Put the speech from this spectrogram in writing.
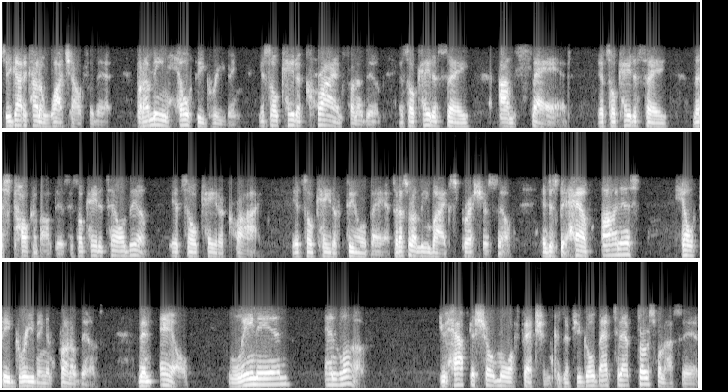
So you got to kind of watch out for that. But I mean healthy grieving. It's okay to cry in front of them. It's okay to say, I'm sad. It's okay to say, let's talk about this. It's okay to tell them it's okay to cry. It's okay to feel bad. So that's what I mean by express yourself and just have honest, healthy grieving in front of them. Then L, lean in and love. You have to show more affection because if you go back to that first one I said,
